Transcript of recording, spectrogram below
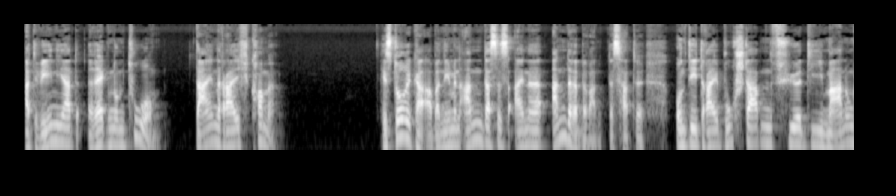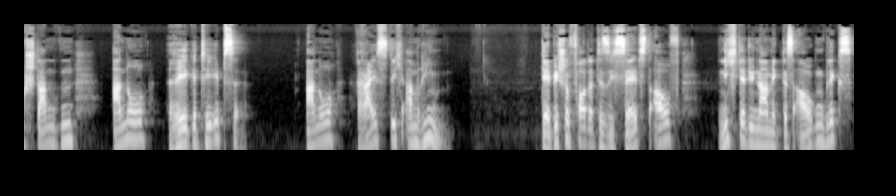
Adveniat regnum tuum, dein Reich komme. Historiker aber nehmen an, dass es eine andere Bewandtnis hatte und die drei Buchstaben für die Mahnung standen Anno regete ipse. Anno reiß dich am Riemen. Der Bischof forderte sich selbst auf, nicht der Dynamik des Augenblicks,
